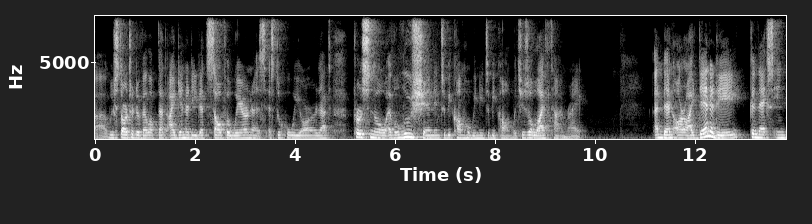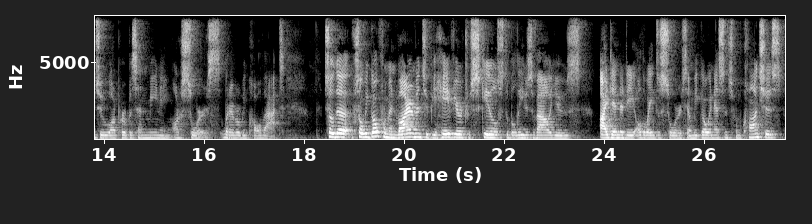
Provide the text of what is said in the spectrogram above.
uh, we start to develop that identity, that self-awareness as to who we are, that personal evolution into become who we need to become, which is a lifetime, right? And then our identity connects into our purpose and meaning, our source, whatever we call that. So the so we go from environment to behavior to skills to beliefs, values, identity, all the way into source, and we go in essence from conscious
